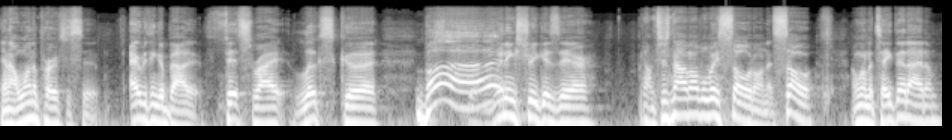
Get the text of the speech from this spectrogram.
and I want to purchase it. Everything about it fits right, looks good. But Winning streak is there, but I'm just not all the way sold on it. So I'm going to take that item.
